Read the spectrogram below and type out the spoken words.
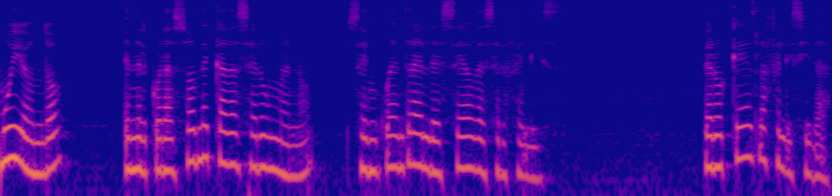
Muy hondo, en el corazón de cada ser humano se encuentra el deseo de ser feliz. Pero ¿qué es la felicidad?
